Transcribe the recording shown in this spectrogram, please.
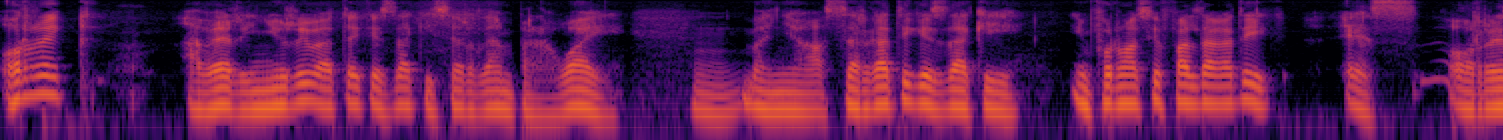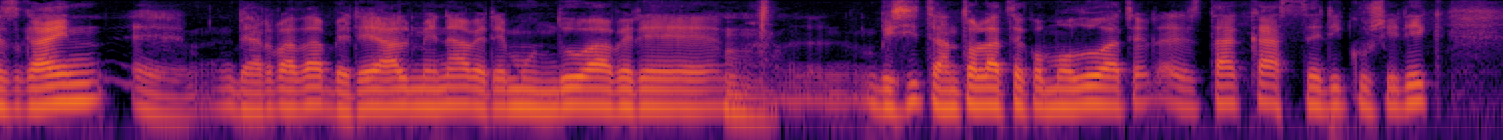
horrek a ber, inurri batek ez daki zer den Paraguai, Mm. baina zergatik ez daki, informazio faltagatik, ez, horrez gain, e, behar bada bere almena, bere mundua, bere Mm. bizitza antolatzeko modua, ez daka zer ikusirik Mm.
